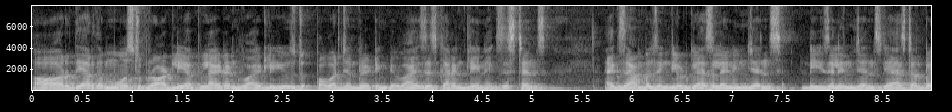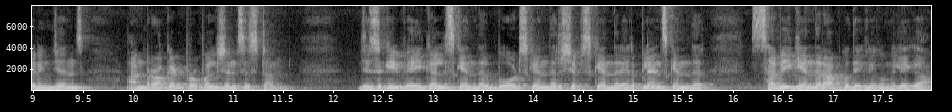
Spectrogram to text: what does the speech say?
और they are the most broadly applied and widely use power generating devices currently in existence examples include gasoline engines diesel engines gas turbine engines and rocket propulsion system जैसे कि व्हीकल्स के अंदर बोट्स के अंदर शिप्स के अंदर एयरप्लेन्स के अंदर, सभी के अंदर आपको देखने को मिलेगा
